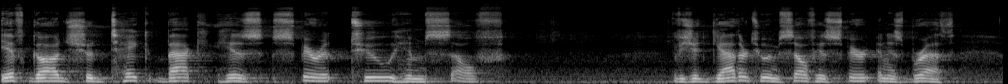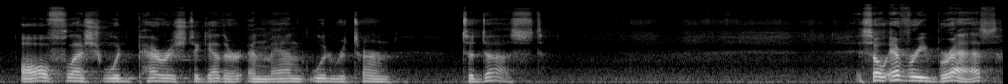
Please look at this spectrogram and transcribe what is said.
if God should take back his spirit to himself, if he should gather to himself his spirit and his breath, all flesh would perish together and man would return to dust. So every breath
